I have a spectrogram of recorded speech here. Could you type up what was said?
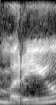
మరియు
